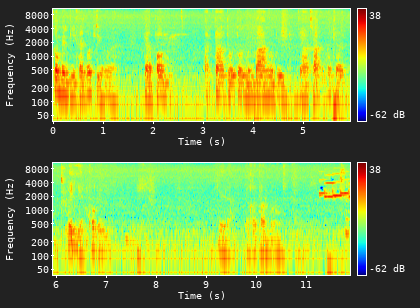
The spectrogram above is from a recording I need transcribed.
ก็ไม่มีใครเขาเถียงอะไร แต่พออัตราตัวตนมันบางลงไปอีกจาคะก็จะละเอียดเข้าไปอีกนี่แหละเดี๋ยวเขาทำเอาซึ่ง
